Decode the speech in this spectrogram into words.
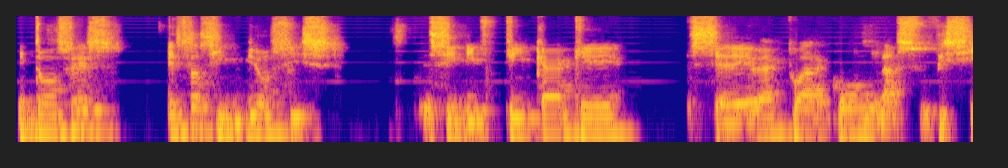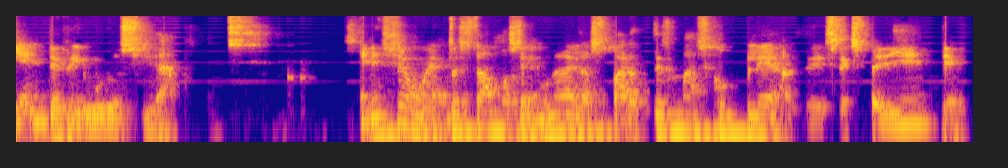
Entonces, esa simbiosis significa que se debe actuar con la suficiente rigurosidad. En ese momento estamos en una de las partes más complejas de ese expediente,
